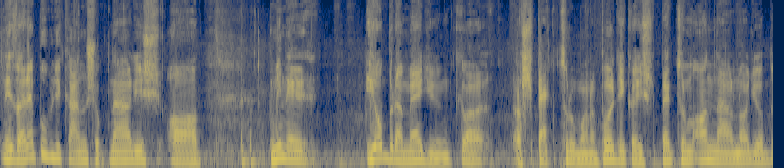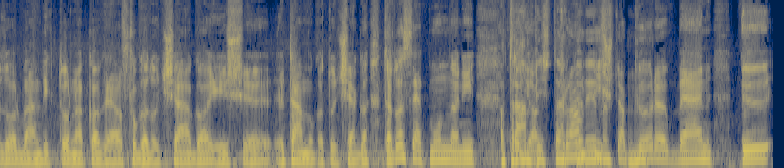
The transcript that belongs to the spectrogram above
Nézd, a republikánusoknál is a minél jobbra megyünk a a spektrumon, a politikai spektrum annál nagyobb az Orbán Viktornak az elfogadottsága és e, támogatottsága. Tehát azt lehet mondani, a hogy a trumpista körében? Mhm. körökben ő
